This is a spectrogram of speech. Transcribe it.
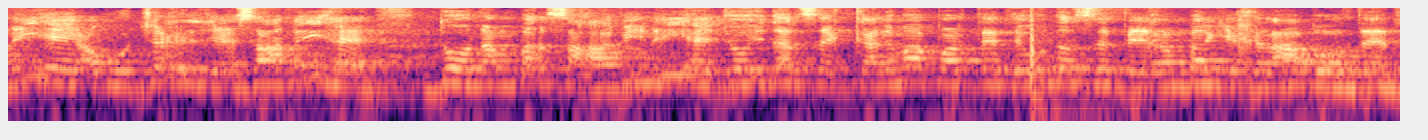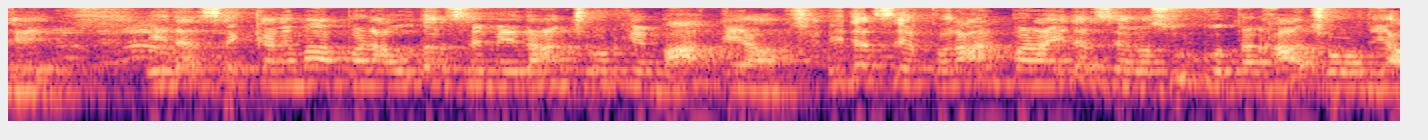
نہیں ہے، ابو جہل جیسا نہیں ہے۔ دو نمبر صحابی نہیں ہے جو ادھر سے کلمہ پڑھتے تھے، ادھر سے پیغمبر کے خلاف بولتے تھے۔ ادھر سے کلمہ پڑھا، ادھر سے میدان چھوڑ کے بھاگ گیا۔ ادھر سے قرآن پڑھا، ادھر سے رسول کو تنہا چھوڑ دیا۔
